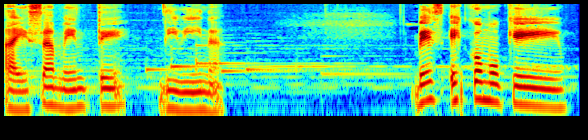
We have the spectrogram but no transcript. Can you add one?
a esa mente divina. ¿Ves? Es como que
